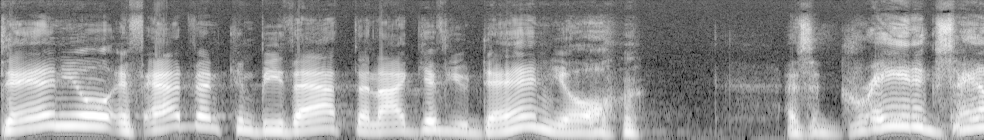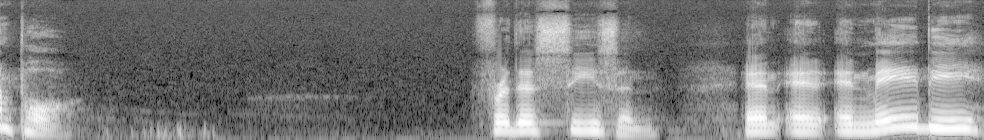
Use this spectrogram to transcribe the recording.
Daniel, if Advent can be that, then I give you Daniel as a great example for this season. And, and, and maybe,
